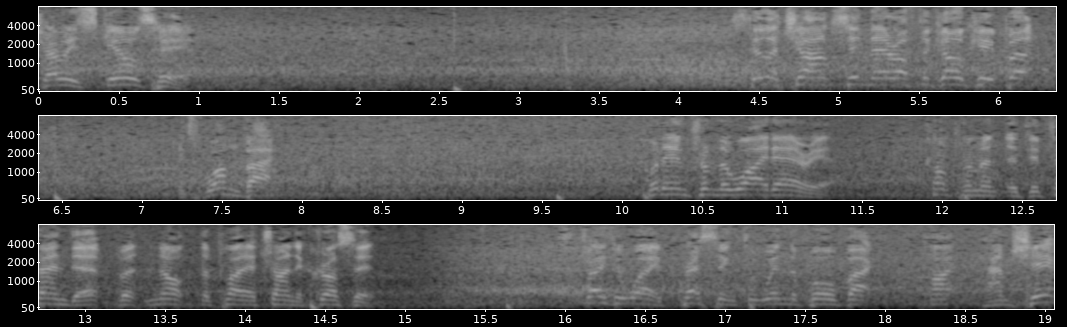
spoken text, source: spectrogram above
show his skills here. Still a chance in there off the goalkeeper. It's one back. Put in from the wide area. Compliment the defender, but not the player trying to cross it. Straight away, pressing to win the ball back. Hamsik.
